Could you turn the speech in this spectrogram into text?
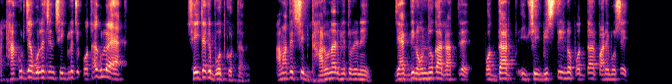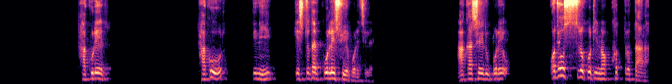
আর ঠাকুর যা বলেছেন, সেইগুলো যে কথাগুলো এক, সেইটাকে বোধ করতে হবে। আমাদের সেই ধারণার ভেতরে নেই যে একদিন অন্ধকার রাত্রে পদ্মার সেই বিস্তীর্ণ পদ্মার পারে বসে ঠাকুরের, ঠাকুর তিনি কেষ্টদার কোলে শুয়ে পড়েছিলেন। আকাশের উপরে অজস্র কোটি নক্ষত্র তারা।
